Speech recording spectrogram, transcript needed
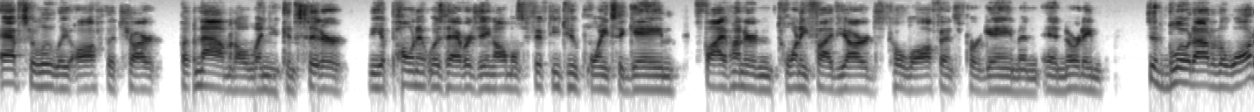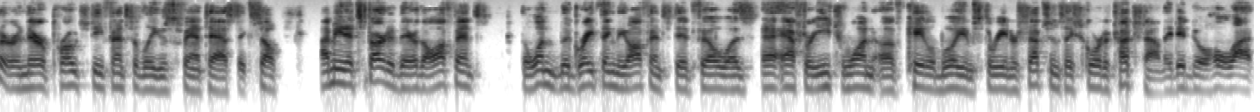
absolutely off the chart, phenomenal when you consider the opponent was averaging almost 52 points a game, 525 yards total offense per game, and and Notre Dame just blew it out of the water. And their approach defensively was fantastic. So, I mean, it started there. The offense, the one, the great thing the offense did, Phil, was after each one of Caleb Williams' three interceptions, they scored a touchdown. They didn't do a whole lot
